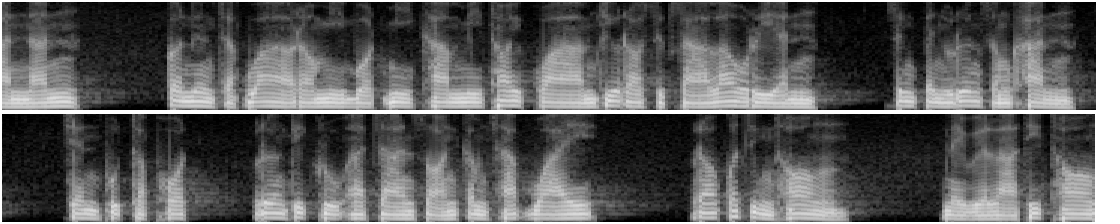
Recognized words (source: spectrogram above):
านนั้น ก็เนื่องจากว่าเรามีบทมีคำมีถ้อยความที่เราศึกษาเล่าเรียน ซึ่งเป็นเรื่องสำคัญ เช่น พุทธพจน์ เรื่องที่ครูอาจารย์สอนกำชับไว้ เราก็จึงท่อง ในเวลาที่ท่อง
